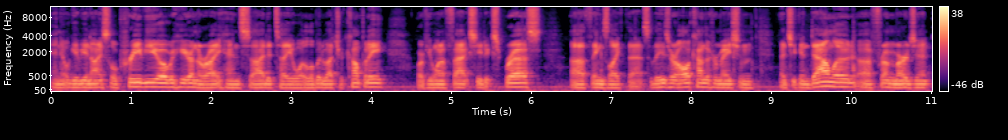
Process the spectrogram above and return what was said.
And it'll give you a nice little preview over here on the right hand side to tell you what, a little bit about your company, or if you want a fact sheet express, uh, things like that. So these are all kinds of information that you can download uh, from Mergent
